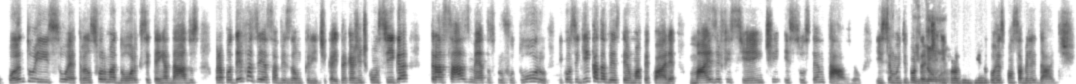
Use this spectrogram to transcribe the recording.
o quanto isso é transformador, que se tenha dados para poder fazer essa visão crítica e para que a gente consiga traçar as metas para o futuro e conseguir cada vez ter uma pecuária mais eficiente e sustentável. Isso é muito importante então, e produzindo com responsabilidade.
